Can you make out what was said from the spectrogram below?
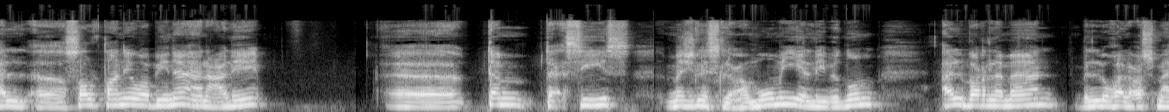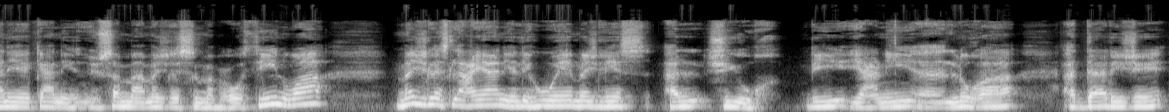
السلطنة وبناء عليه آه، تم تأسيس مجلس العمومي اللي بيضم البرلمان باللغة العثمانية كان يسمى مجلس المبعوثين ومجلس الأعيان اللي هو مجلس الشيوخ يعني آه، اللغة الدارجة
